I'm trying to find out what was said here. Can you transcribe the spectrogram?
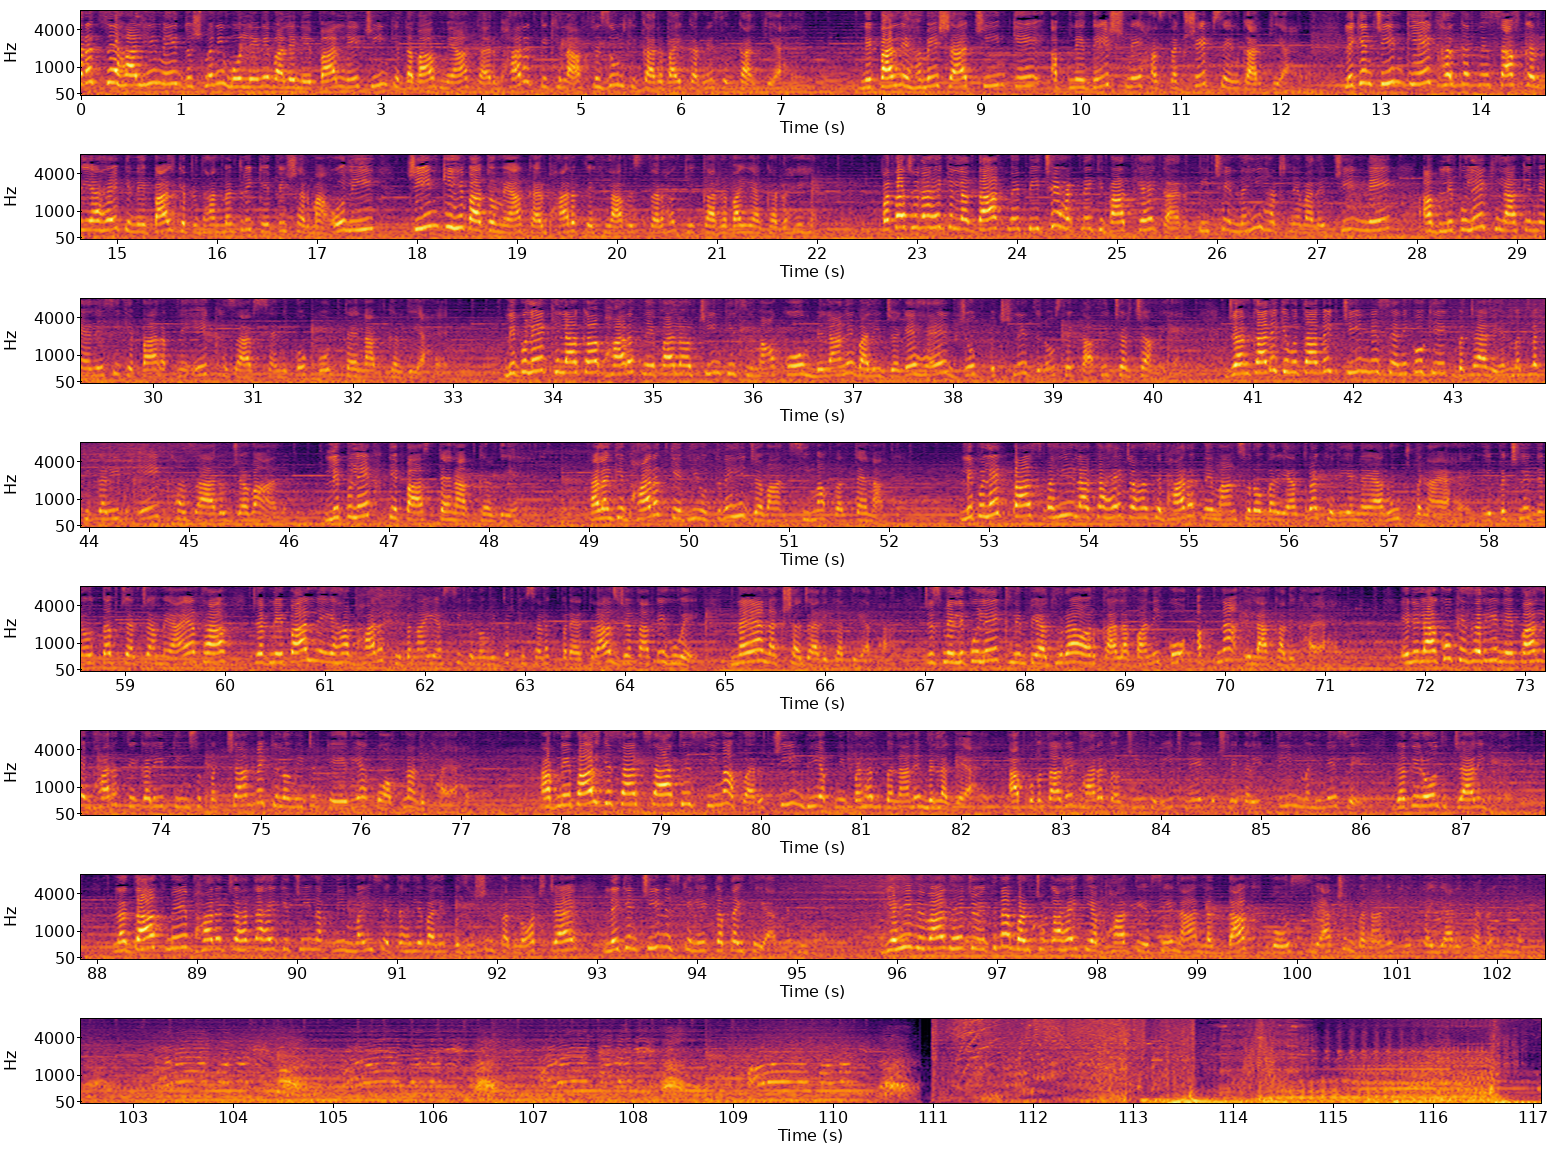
हाल ही में दुश्मनी मोल लेने वाले नेपाल ने चीन के दबाव में आकर भारत के खिलाफ फिजूल की कार्रवाई करने से इनकार किया है। नेपाल ने हमेशा चीन के अपने देश में हस्तक्षेप से इनकार किया है। लेकिन चीन की एक हरकत ने साफ़ कर दिया है कि नेपाल के प्रधानमंत्री के पी शर्मा ओली चीन की ही बातों में आकर भारत के खिलाफ इस तरह की कार्रवाइयाँ कर रहे हैं। पता चला है कि लद्दाख में पीछे हटने की बात कहकर पीछे नहीं हटने वाले चीन ने अब लिपुलेख इलाके में एलएसी के पार अपने 1000 सैनिकों को तैनात कर दिया है। लिपुलेख इलाका भारत, नेपाल और चीन की सीमाओं को मिलाने वाली जगह है, जो पिछले दिनों से काफ़ी चर्चा में है। जानकारी के मुताबिक चीन ने सैनिकों की एक बटालियन मतलब कि करीब 1000 जवान, लिपुलेख के पास तैनात कर दिए हैं। हालाँकि भारत के भी उतने ही जवान सीमा पर तैनात हैं। लिपुलेख पास वही इलाका है जहाँ से भारत ने मानसरोवर यात्रा के लिए नया रूट बनाया है। ये पिछले दिनों तब चर्चा में आया था, जब नेपाल ने यहाँ भारत की बनाई 80 किलोमीटर की सड़क पर ऐतराज जताते हुए नया नक्शा जारी कर दिया था, जिसमें लिपुलेख लिम्पियाधुरा और कालापानी को अपना इलाका दिखाया है। इन इलाकों के ज़रिए नेपाल ने भारत के करीब तीन किलोमीटर के एरिया को अपना दिखाया है। अब नेपाल के साथ साथ सीमा पर चीन भी अपनी बढ़त बनाने में लग गया है। आपको बता दें, भारत और चीन के बीच में पिछले करीब तीन महीने से गतिरोध जारी है। लद्दाख में भारत चाहता है कि चीन अपनी मई से पहले वाली पोजीशन पर लौट जाए, लेकिन चीन इसके लिए कतई तैयार नहीं है। यही विवाद है जो इतना बढ़ चुका है कि अब भारतीय सेना लद्दाख को सियाचिन बनाने की तैयारी कर रही है।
